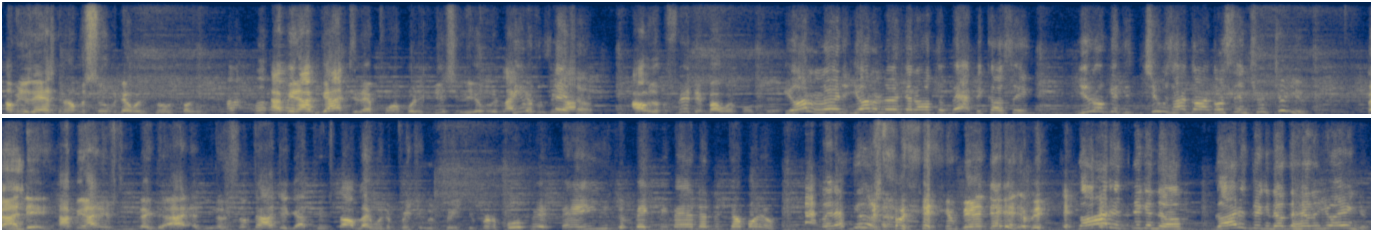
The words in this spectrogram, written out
I'm just asking. I'm assuming that was growth because Uh, well, I mean uh, I've got to that point, but initially it was like that for me. I, so. I was offended by what folks said. You ought to learn. You ought to learn that off the bat because see, you don't get to choose how God gonna send truth to you. But I did. I mean, I didn't see like that. I, you know, sometimes I just got pissed off. Like when the preacher was preaching from the pulpit, man, he used to make me mad enough to jump on him. Well, that's good. I mean, he really did. I mean, God is big enough. God is big enough to handle your anger.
